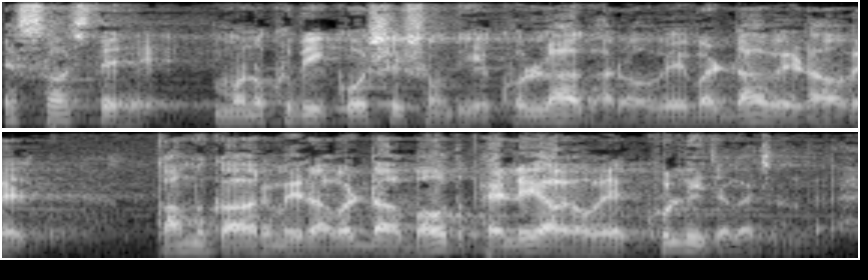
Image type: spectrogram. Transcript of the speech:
ਇਸ ਵਾਸਤੇ ਮਨੁੱਖ ਦੀ ਕੋਸ਼ਿਸ਼ ਹੁੰਦੀ ਹੈ ਖੁੱਲਾ ਘਰ ਹੋਵੇ ਵੱਡਾ ਵੇੜਾ ਹੋਵੇ ਕੰਮਕਾਰ ਮੇਰਾ ਵੱਡਾ ਬਹੁਤ ਫੈਲਿਆ ਹੋਵੇ, ਖੁੱਲੀ ਜਗ੍ਹਾ ਜਾਂਦਾ ਹੈ।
